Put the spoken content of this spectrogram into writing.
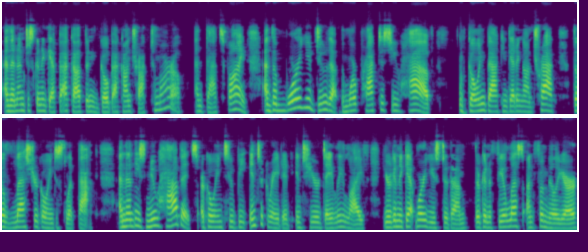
And then I'm just going to get back up and go back on track tomorrow. And that's fine. And the more you do that, the more practice you have, of going back and getting on track, the less you're going to slip back. And then these new habits are going to be integrated into your daily life. You're going to get more used to them. They're going to feel less unfamiliar.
